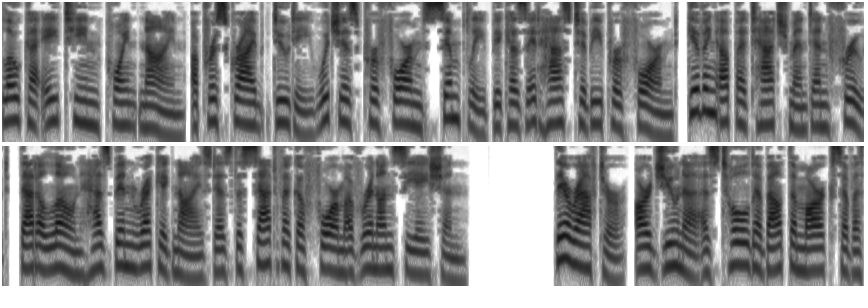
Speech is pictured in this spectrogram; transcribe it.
sloka 18.9 a prescribed duty which is performed simply because it has to be performed, giving up attachment and fruit, that alone has been recognized as the sattvika form of renunciation. Thereafter, Arjuna is told about the marks of a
